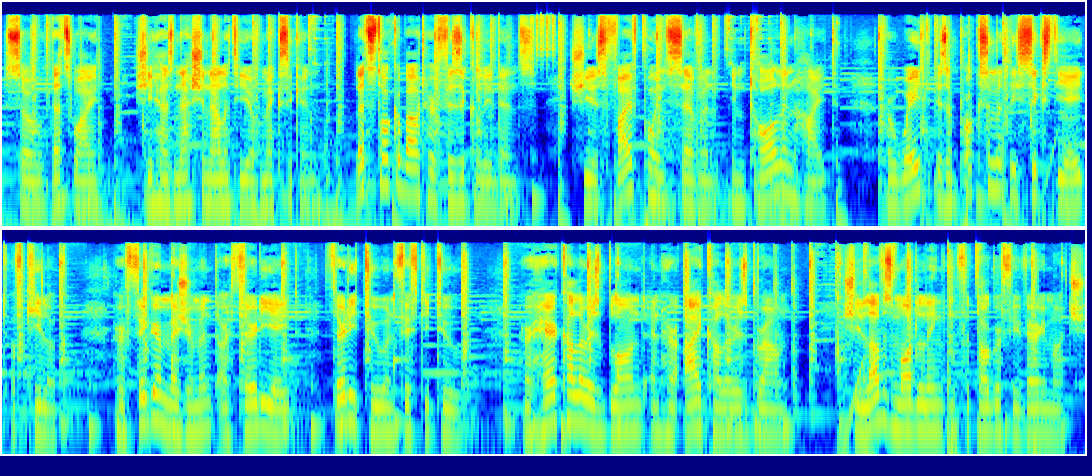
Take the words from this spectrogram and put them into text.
So that's why she has nationality of Mexican. Let's talk about her physically dense. She is 5.7 in tall in height. Her weight is approximately 68 of kilo. Her figure measurement are 38, 32 and 52. Her hair color is blonde and her eye color is brown. She loves modeling and photography very much.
